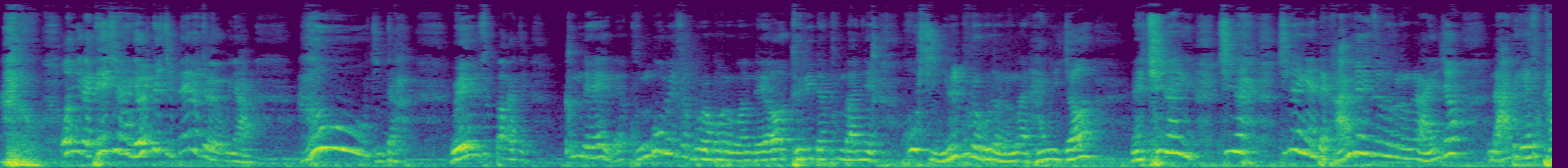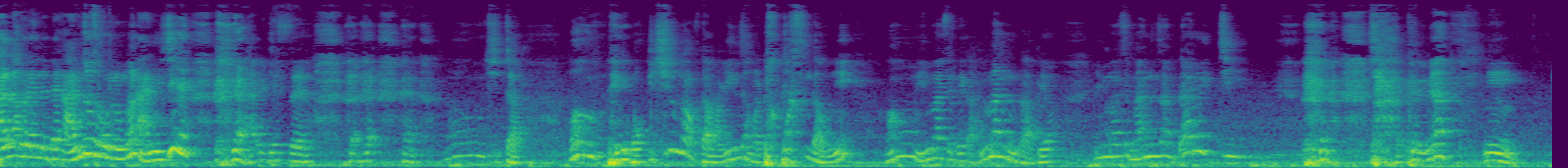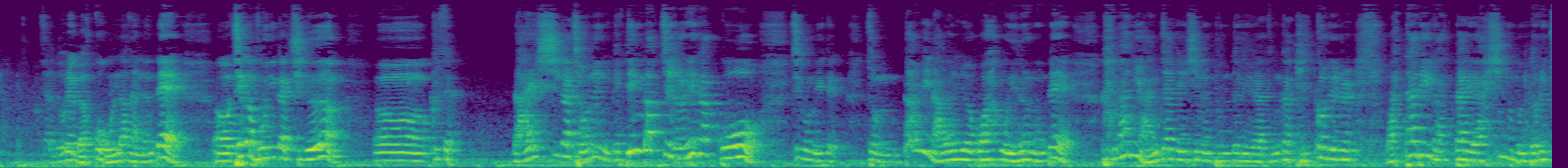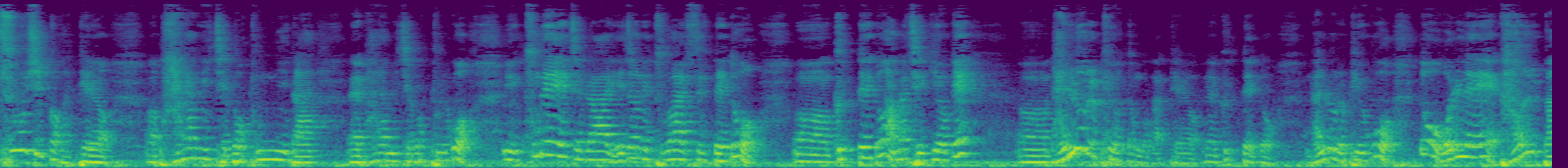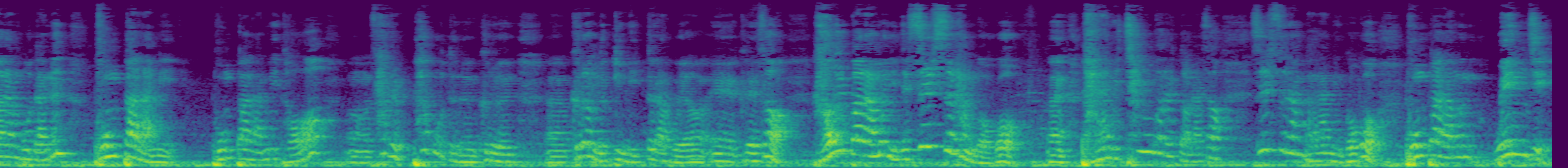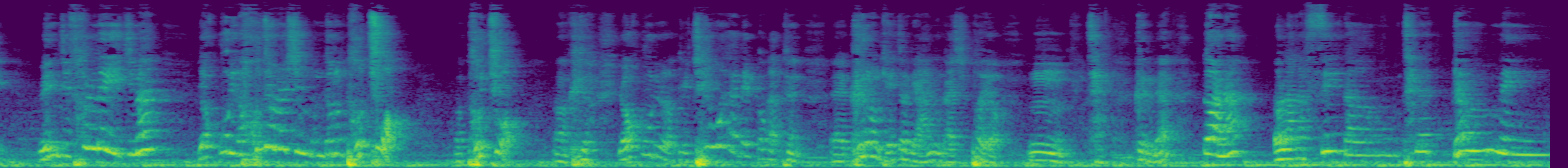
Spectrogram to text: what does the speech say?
아이고 언니가 대신 한 열대쯤 때려줘요 그냥 아우 진짜 왜 연습바가지 근데 내가 궁금해서 물어보는 건데요 드리대 품바님 혹시 일부러 그러는 건 아니죠? 네, 친양이, 친양, 친양이한테 감정이 있어서 그런 건 아니죠? 나한테 계속 달라 그랬는데 내가 안 줘서 그런 건 아니지? 알겠어요. 아우, 진짜. 어우, 되게 먹기 싫은가 보다. 막 인상을 팍팍 쓴다, 보니. 어우, 입맛에 내가 안 맞는가 봐요. 입맛에 맞는 사람 따로 있지. 자, 그러면, 음. 자, 노래 몇 곡 올라갔는데, 어, 제가 보니까 지금, 어, 글쎄, 날씨가 저는 이렇게 띵박질을 해갖고 지금 이게 좀 땀이 나으려고 하고 이러는데 가만히 앉아 계시는 분들이라든가 길거리를 왔다리 갔다리 하시는 분들은 추우실 것 같아요. 어, 바람이 제법 붑니다. 네, 바람이 제법 불고 이 구례에 제가 예전에 들어왔을 때도 어, 그때도 아마 제 기억에 어, 난로를 피웠던 것 같아요. 네, 그때도 난로를 피우고 또 원래 가을 바람보다는 봄바람이 봄바람이 더 어, 살을 파고드는 그런 어, 그런 느낌이 있더라고요. 예, 그래서 가을바람은 이제 쓸쓸한 거고 예, 바람이 찬 거를 떠나서 쓸쓸한 바람인 거고 봄바람은 왠지 왠지 설레이지만 옆구리가 허전하신 분들은 더 추워 어, 더 추워 어, 그래서 옆구리를 어떻게 채워야 될 것 같은 예, 그런 계절이 아닌가 싶어요. 음, 자 그러면 또 하나 올라갔습니다. 차렷 경례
